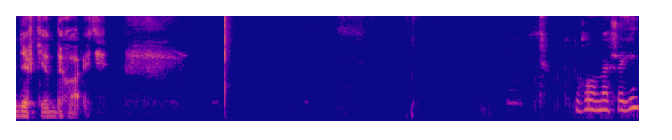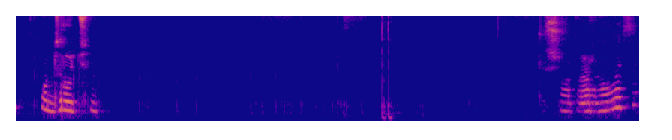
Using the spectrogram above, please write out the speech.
Девки отдыхают. Тут головне, що їй от зручно. Ти що, отвернулася?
